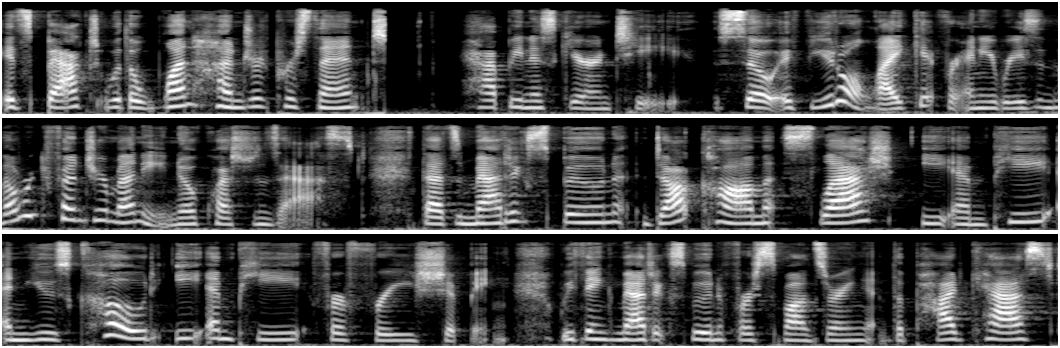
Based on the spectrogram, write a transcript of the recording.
it's backed with a 100% happiness guarantee. So if you don't like it for any reason, they'll refund your money, no questions asked. That's magicspoon.com slash EMP and use code EMP for free shipping. We thank Magic Spoon for sponsoring the podcast,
